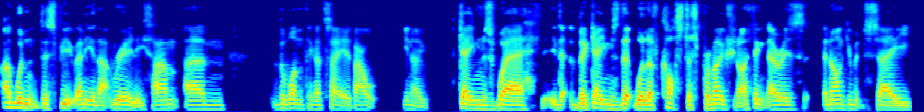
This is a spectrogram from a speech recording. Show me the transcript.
I wouldn't dispute any of that really, Sam. Um, the one thing I'd say about you know games where the games that will have cost us promotion. I think there is an argument to say,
